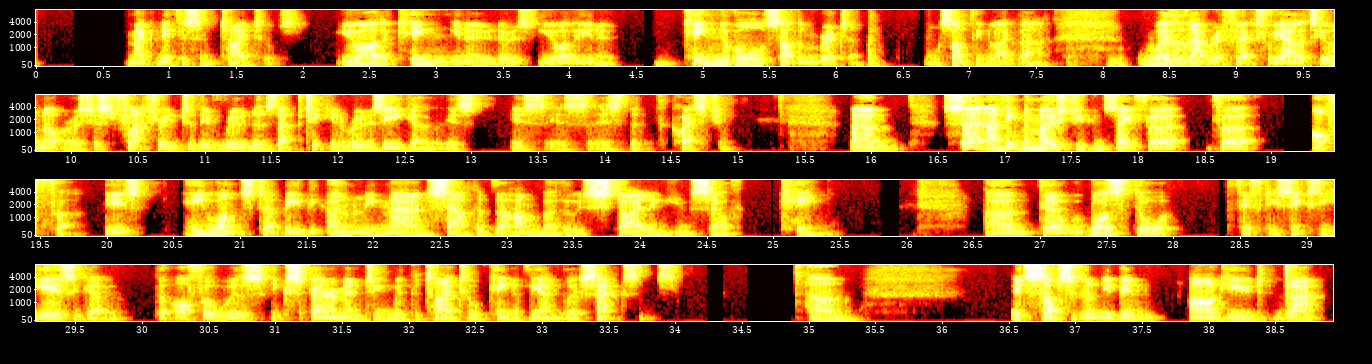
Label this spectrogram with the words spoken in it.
magnificent titles. You are the king, you know, there's you are the, you know, king of all southern Britain, or something like that. Mm. Whether that reflects reality or not, or is just flattering to the rulers, that particular ruler's ego is is is is the question. Um, certainly, I think the most you can say for for Offa is he wants to be the only man south of the Humber who is styling himself king. Um, there was thought 50, 60 years ago that Offa was experimenting with the title King of the Anglo Saxons. Um, it's subsequently been argued that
